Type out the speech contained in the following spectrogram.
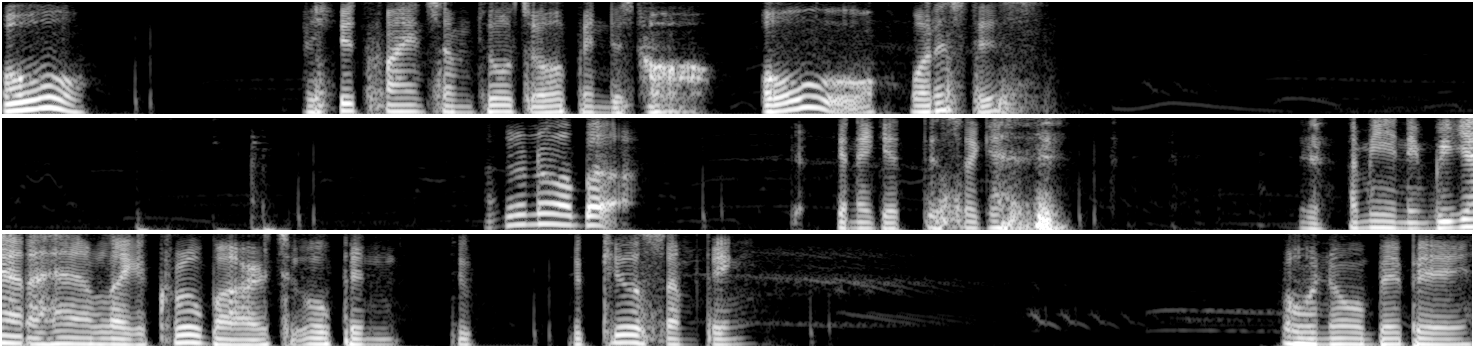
Oh! I should find some tool to open this. Oh! What is this? I don't know about... Can I get this again? I mean, we gotta have like a crowbar to open to kill something. Oh no, baby.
